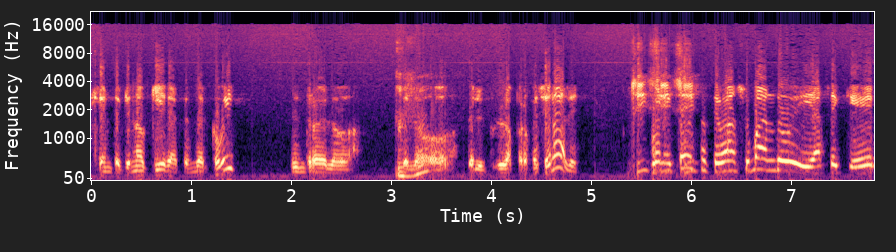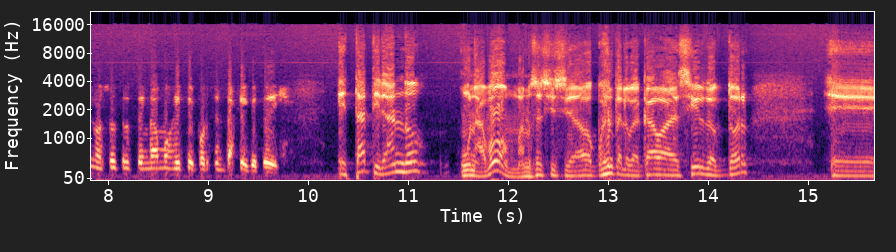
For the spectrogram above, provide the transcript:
gente que no quiere atender COVID dentro de, los de, los- de los profesionales. Sí, Bueno, sí, y todo sí. eso se van sumando y hace que nosotros tengamos este porcentaje que te dije. Está tirando una bomba. No sé si se ha dado cuenta de lo que acaba de decir, doctor. Eh,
